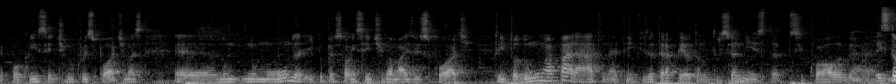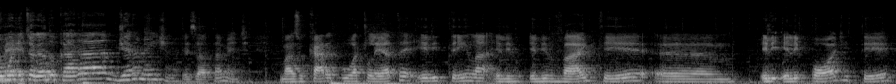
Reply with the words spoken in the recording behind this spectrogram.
é pouco incentivo pro esporte, mas é, no, no mundo ali que o pessoal incentiva mais o esporte, tem todo um aparato, né? Tem fisioterapeuta, nutricionista, psicóloga. Eles estão monitorando o cara diariamente, né? Exatamente. Mas o cara, o atleta, ele tem lá, ele, ele vai ter, ahn, ele, ele pode ter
